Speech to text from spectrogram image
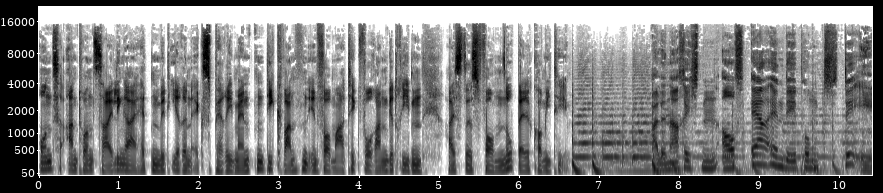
und Anton Zeilinger hätten mit ihren Experimenten die Quanteninformatik vorangetrieben, heißt es vom Nobelkomitee. Alle Nachrichten auf rnd.de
